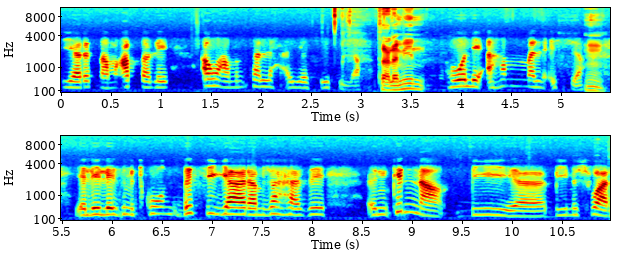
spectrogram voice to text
سيارتنا معطلة أو عم نصلح أي شيء فيها. تعلمين؟ هو اللي أهم الأشياء يلي لازم تكون بالسياره مجهزة. إن كنا بمشوار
